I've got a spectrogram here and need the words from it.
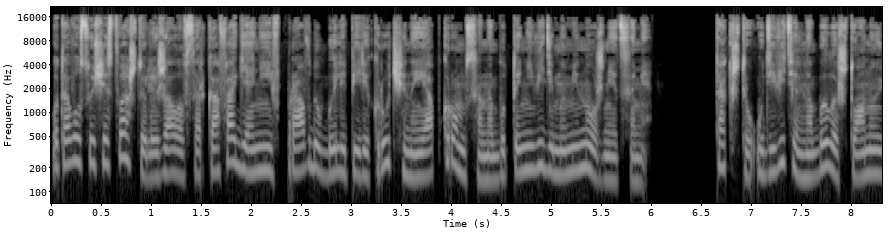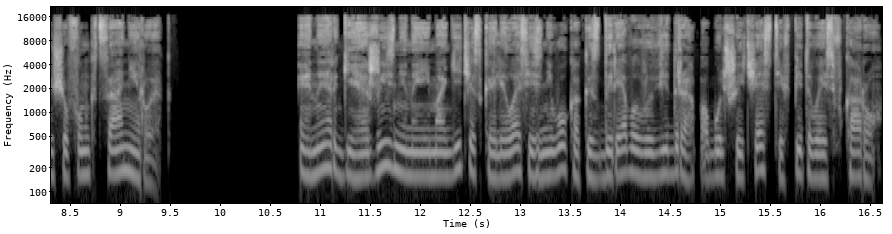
У того существа, что лежало в саркофаге, они и вправду были перекручены и обкромсаны, будто невидимыми ножницами. Так что удивительно было, что оно еще функционирует. Энергия, жизненная и магическая, лилась из него, как из дырявого ведра, по большей части впитываясь в коро.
